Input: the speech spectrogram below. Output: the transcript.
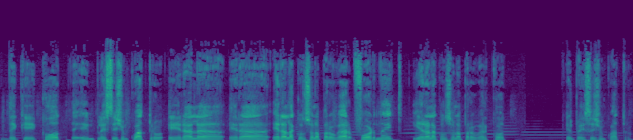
de que COD en PlayStation 4 era la, era, era la consola para jugar Fortnite y era la consola para jugar COD el PlayStation 4.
